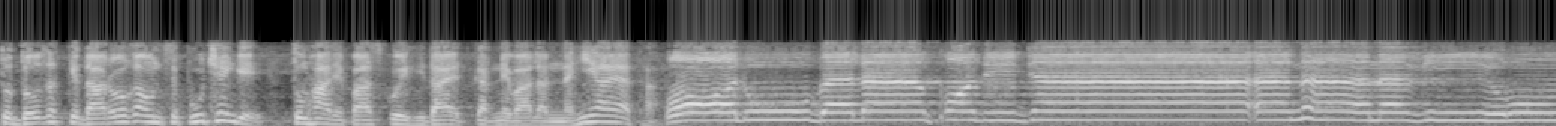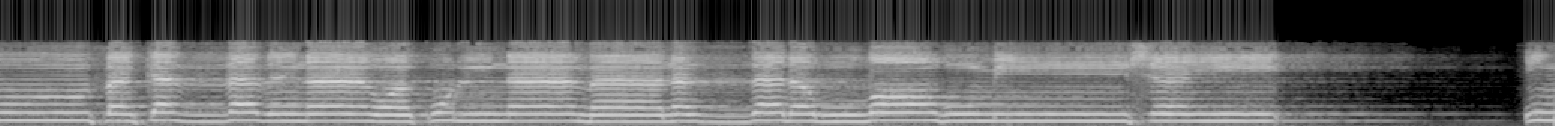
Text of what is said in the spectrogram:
تو دوزخ کے داروغہ ان سے پوچھیں گے، تمہارے پاس کوئی ہدایت کرنے والا نہیں آیا تھا۔ قالوا بلى قد جاءنا نذير فكذبنا وقلنا ما نزل الله من شيء إن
